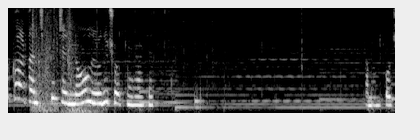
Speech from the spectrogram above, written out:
yukarıdan çıkınca ne oluyordu çok merak ettim. Tamam boş.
